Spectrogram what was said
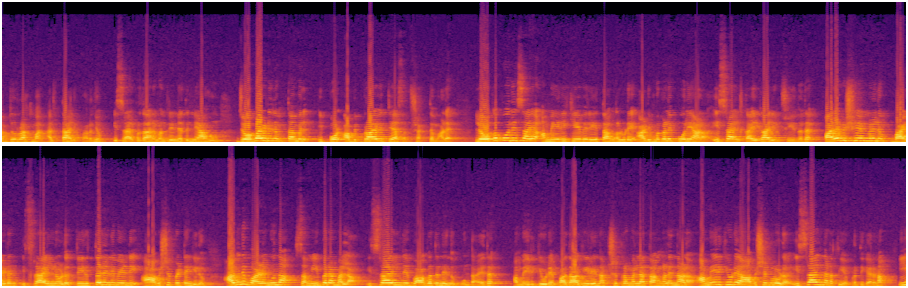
Abdulrahman Al Thani പറഞ്ഞു. ഇസ്രായേൽ പ്രധാനമന്ത്രി നെതന്യാഹുവും ജോ ബൈഡനും തമ്മിൽ ഇപ്പോൾ അഭിപ്രായ വ്യത്യാസം ശക്തമാണ്. ലോക പോലീസായ അമേരിക്കയെ വരെ തങ്ങളുടെ അടിമകളെപ്പോലെയാണ് ഇസ്രായേൽ കൈകാര്യം ചെയ്യുന്നത്. പല വിഷയങ്ങളിലും ബൈഡൻ ഇസ്രായേലിനോട് തിരുത്തലിന് വേണ്ടി ആവശ്യപ്പെട്ടെങ്കിലും അതിന് വഴങ്ങുന്ന സമീപനമല്ല ഇസ്രായേലിന്റെ ഭാഗത്തു നിന്നും ഉണ്ടായത്. അമേരിക്കയുടെ പതാകയിലെ നക്ഷത്രമല്ല തങ്ങളെന്നാണ് അമേരിക്കയുടെ ആവശ്യങ്ങളോട് ഇസ്രായേൽ നടത്തിയ പ്രതികരണം. ഈ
